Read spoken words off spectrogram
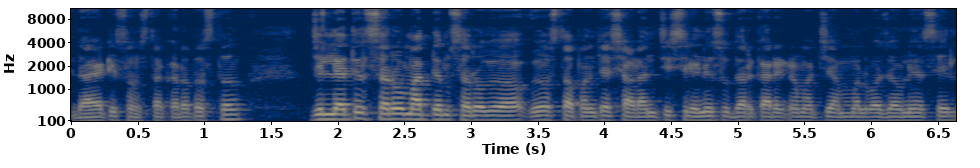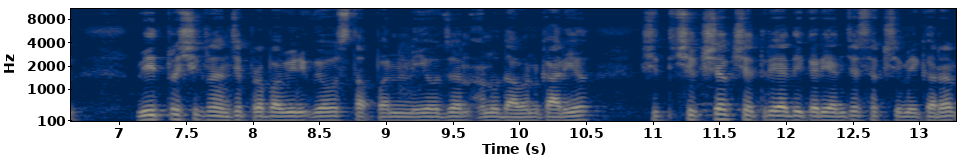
डायटी संस्था करत असतं. जिल्ह्यातील सर्व माध्यम सर्व व्यव व्यवस्थापनाच्या शाळांची श्रेणी सुधार कार्यक्रमाची अंमलबजावणी असेल. विविध प्रशिक्षणांचे प्रभावी व्यवस्थापन नियोजन अनुधावन कार्य शिक शिक्षक क्षेत्रीय अधिकारी यांचे सक्षमीकरण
